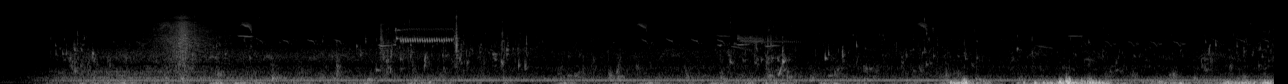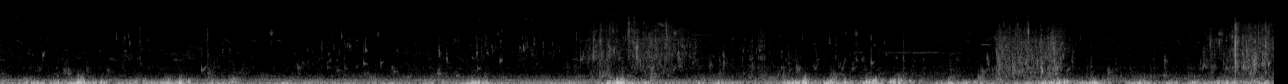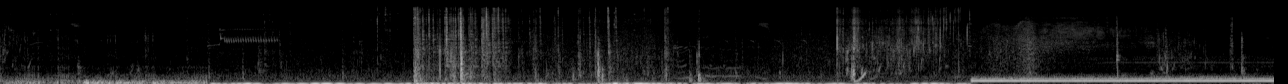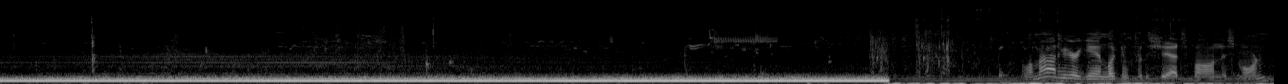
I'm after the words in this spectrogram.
Well, I'm out here again looking for the shad spawn this morning.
